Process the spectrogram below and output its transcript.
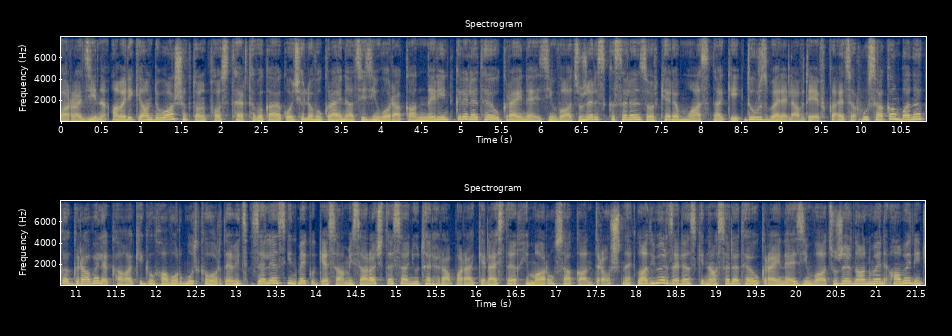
Բարադինը։ Ամերիկյան The Washington Post թերթը վկայակոչելով ուկրաինացի զինվորականներին գրել է թե Ուկրաինայի զինված ուժերը սկսել են զորքերը մասնակի դուրս բերել Ավդեևկայից։ Ռուսական բանակը գրավել է քաղաքի գլխավոր մուտքը, որտեղից Զելենսկին 1.5 ամիս առաջ տեսանյութեր հրապարակել այստեղ հիմա ռուսական դրոշն է։ Վլադիմիր Զելենսկին ասել է, թե Ուկրաինայի զինված ուժերն անում են ամեն ինչ,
